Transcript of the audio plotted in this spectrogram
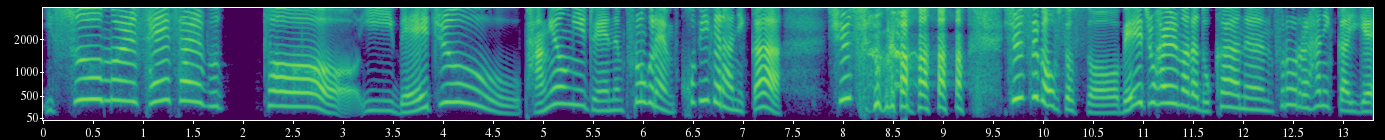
이 23살부터 이 매주 방영이 되는 프로그램 코빅을 하니까 쉴 수가, 쉴 수가 없었어. 매주 화요일마다 녹화하는 프로를 하니까 이게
